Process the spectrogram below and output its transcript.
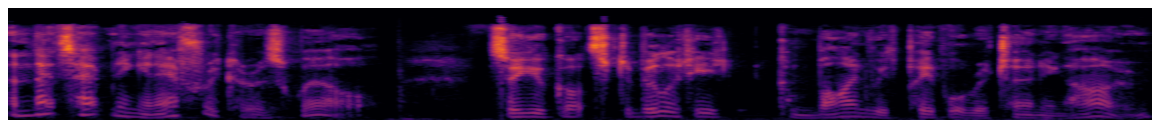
And that's happening in Africa as well. So you've got stability combined with people returning home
